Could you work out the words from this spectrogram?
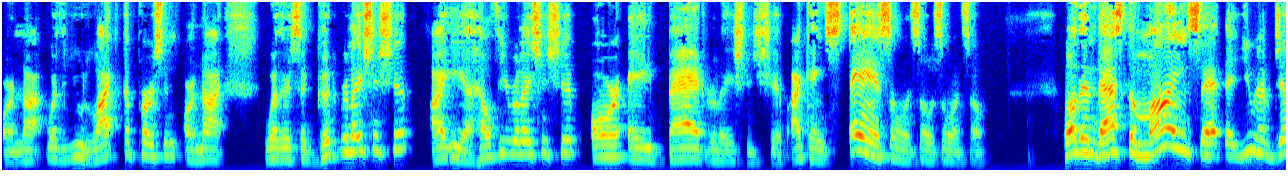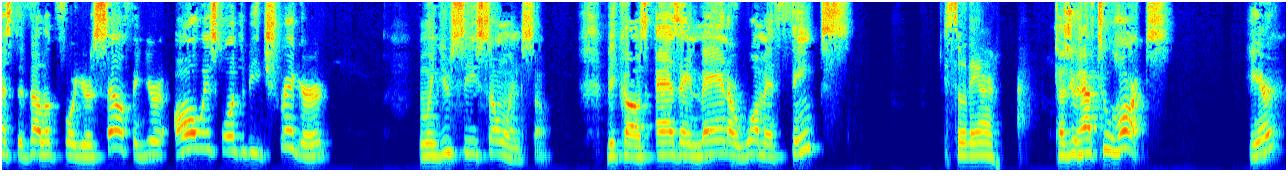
or not, whether you like the person or not, whether it's a good relationship, i.e., a healthy relationship, or a bad relationship. I can't stand so and so, so and so. Well, then that's the mindset that you have just developed for yourself, and you're always going to be triggered when you see so and so. Because as a man or woman thinks, so they are. Because you have two hearts here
